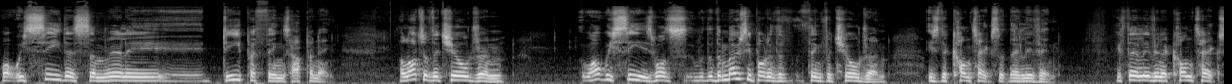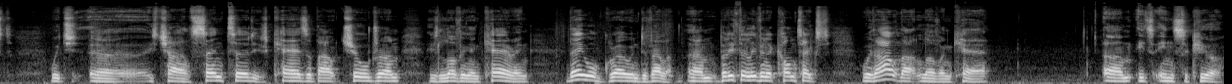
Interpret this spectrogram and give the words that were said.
what we see there's some really deeper things happening. A lot of the children, what we see is what's the most important thing for children is the context that they live in. If they live in a context which uh, is child centered, which cares about children, is loving and caring, they will grow and develop. Um, but if they live in a context without that love and care, um, it's insecure.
